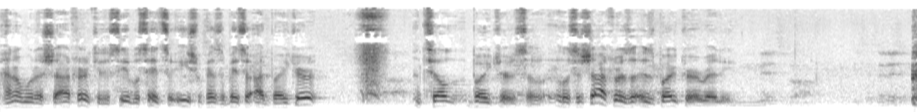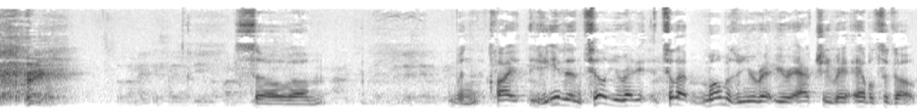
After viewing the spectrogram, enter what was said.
Hanamur Shachar, can you see? We'll say to Ish Professor Beso Ad Breaker until Boiker. So Elisha Shachar is, is Boiker already. so um, when you eat it until you're ready, until that moment when you're re- you're actually re- able to go.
